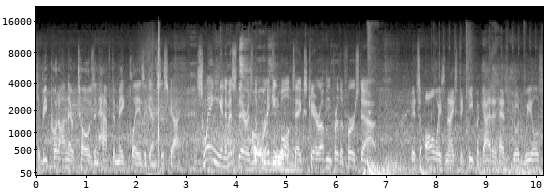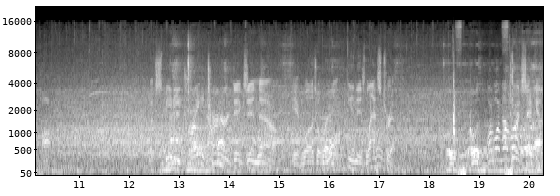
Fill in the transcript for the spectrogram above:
to be put on their toes and have to make plays against this guy. Swing and a miss there as the oh, breaking ball takes care of him for the first out. It's always nice to keep a guy that has good wheels off. But speedy Trea Turner digs in now. It was a walk in his last trip. Told you, I was One, one, gonna. one, one. Toward second.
